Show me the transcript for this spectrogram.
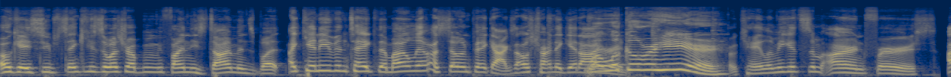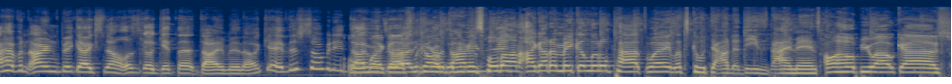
Okay, Soops, thank you so much for helping me find these diamonds, but I can't even take them. I only have a stone pickaxe. I was trying to get iron. Well, look over here. Okay, let me get some iron first. I have an iron pickaxe now. Let's go get that diamond. Okay, there's so many diamonds. Oh my gosh, look at all the diamonds. Hold on. I gotta make a little pathway. Let's go down to these diamonds. I'll help you out, Cash.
